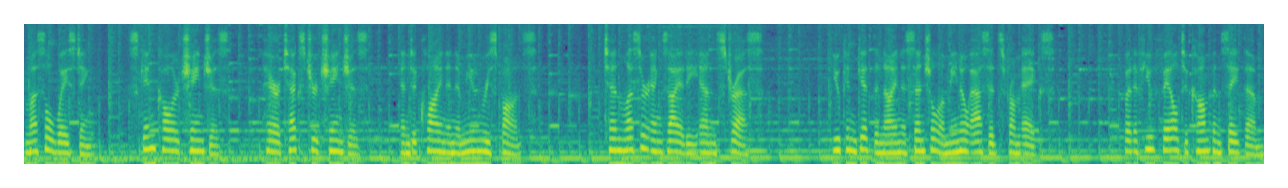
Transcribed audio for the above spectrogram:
muscle wasting, skin color changes, hair texture changes, and decline in immune response. 10 Lesser anxiety and stress. You can get the 9 essential amino acids from eggs. But if you fail to compensate them,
